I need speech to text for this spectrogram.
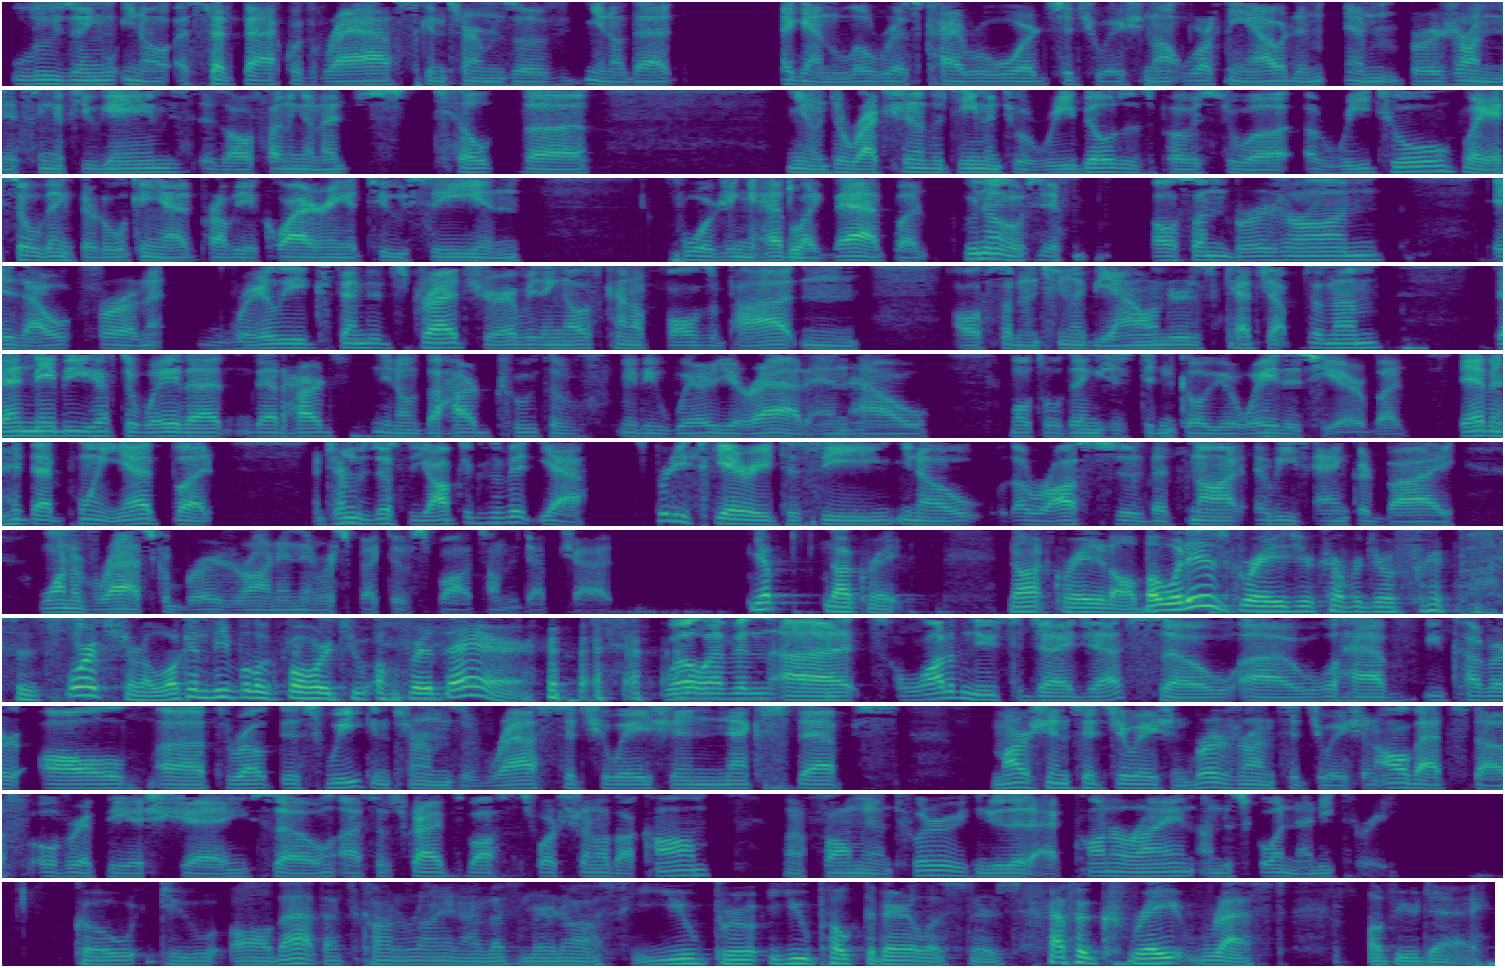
losing, you know, a setback with Rask in terms of you know that again low risk high reward situation not working out and, and Bergeron missing a few games is all of a sudden going to tilt the you know direction of the team into a rebuild as opposed to a, a retool. Like I still think they're looking at probably acquiring a two C and forging ahead like that, but who knows if all of a sudden Bergeron is out for a really extended stretch or everything else kind of falls apart and all of a sudden a team like the Islanders catch up to them, then maybe you have to weigh that, that hard, you know, the hard truth of maybe where you're at and how multiple things just didn't go your way this year. But they haven't hit that point yet. But in terms of just the optics of it, yeah, it's pretty scary to see, you know, a roster that's not at least anchored by one of Rask or Bergeron in their respective spots on the depth chart. Yep, not great. Not great at all. But what is great is your coverage of Fred Boss's Sports Journal. What can people look forward to over there? well, Evan, uh, it's a lot of news to digest, so uh, we'll have you covered all uh, throughout this week in terms of Rask situation, next steps, Marchand situation, Bergeron situation, all that stuff over at BSJ. So uh, subscribe to BostonSportsJournal.com. Want to follow me on Twitter? You can do that at Conor Ryan underscore ninety three go do all that. That's Conor Ryan. I'm Evan Marinofsky. You, you poke the bear listeners. Have a great rest of your day.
